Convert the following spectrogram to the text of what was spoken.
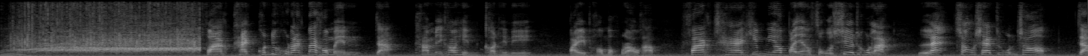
ม ฝากแท็กคนที่คุณรักใต้คอมเมนต์จะทำให้เขาเห็นคอนเทนต์นี้ไปพร้อมกับพวกเราครับ ฝากแชร์คลิปนี้ออกไปยังโซเชียลที่คุณรัก และช่องแชทที่คุณชอบ จะ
